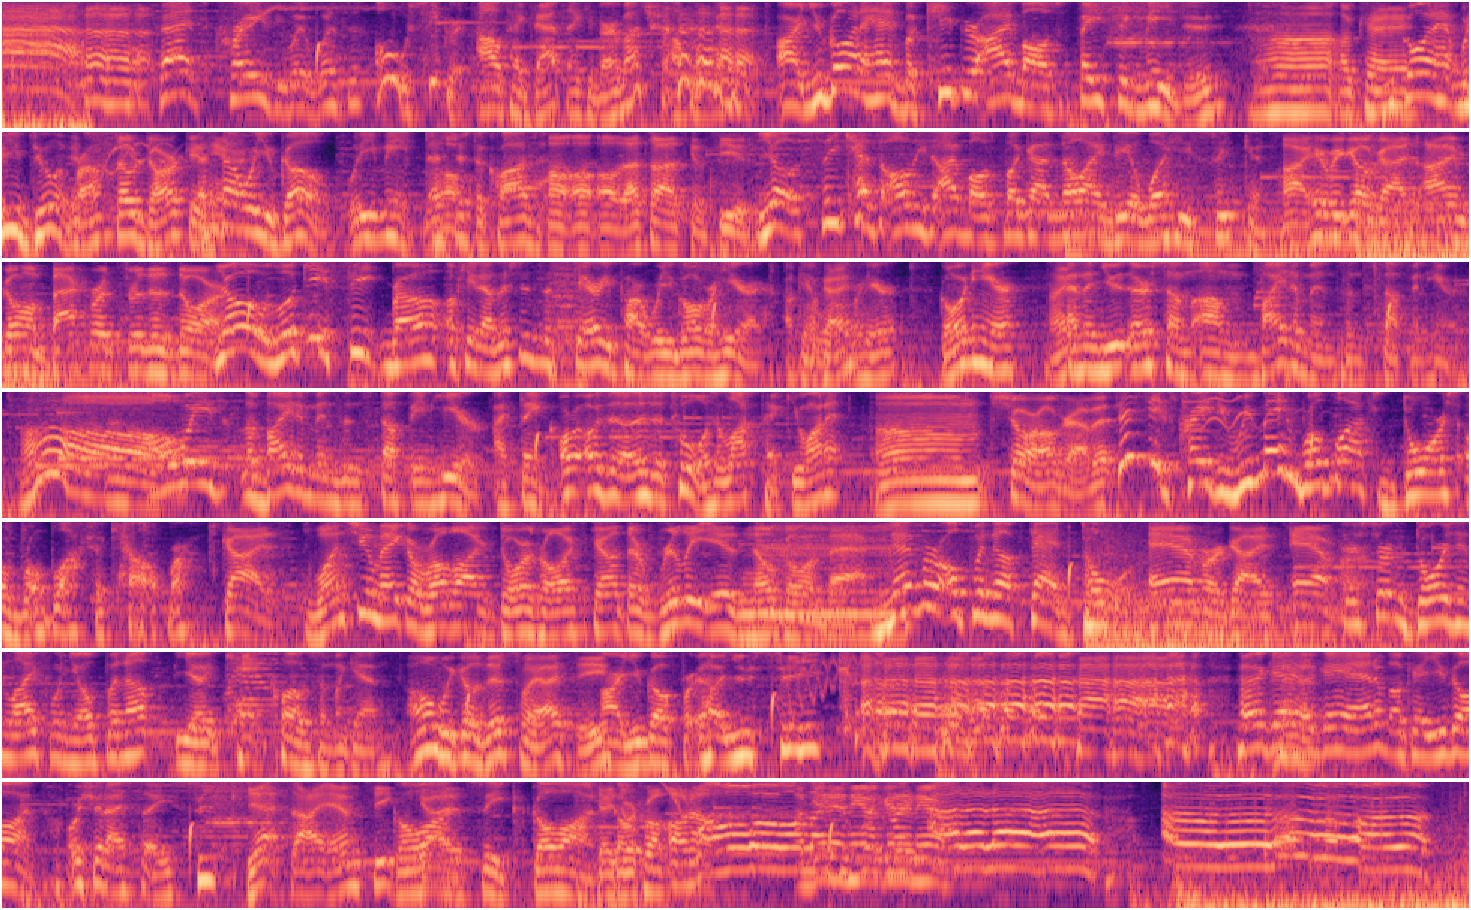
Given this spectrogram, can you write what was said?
That's crazy. Wait, what is this? Oh, secret. I'll take that. Thank you very much. I'll take that. All right, you go on ahead, but keep your eyeballs facing me, dude. Uh, okay. You go on ahead. What are you doing, bro? It's so dark in here. That's here. not where you go. What do you mean? That's Oh. just a closet. Oh, oh, oh, that's why I was confused. Yo, Seek has all these eyeballs, but got no idea what he's seeking. All right, here we go, guys. I am going backwards through this door. Yo, look at Seek, bro. Okay, now this is the scary part where you go over here. Okay, Okay. go over here. Go in here, Nice. and then you there's some um vitamins and stuff in here. Oh. Always the vitamins and stuff in here, I think. Or oh, is it, there's a tool, it's a lockpick. You want it? Um, sure, I'll grab it. This is crazy. We made Roblox doors a Roblox account, bro. Guys, once you make a Roblox Doors Roblox account, there really is no going back. Never open up that door. Ever, guys, ever. There's certain doors in life when you open up, you can't close them again. Oh, we go this way, I see. All right, you go for uh, you seek. okay, okay, Adam. Okay, you go on. Or should I say seek? yes, I am Seek, Go on, seek. Go on. Okay, door 12. Oh, no. Whoa, whoa, whoa, I'm getting in here, I'm getting in here. Ah, la, la. Ah,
